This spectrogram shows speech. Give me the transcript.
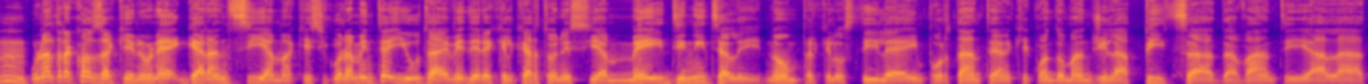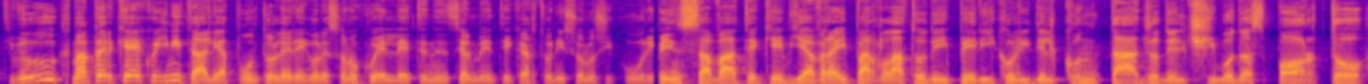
Mm. Un'altra cosa che non è garanzia ma che sicuramente aiuta è vedere che il cartone sia made in Italy, non perché lo stile è importante anche quando mangi la pizza davanti alla TV, ma perché qui in Italia appunto le regole sono quelle e tendenzialmente i cartoni sono sicuri. Pensavate che vi avrei parlato dei pericoli del contagio del cibo da sporto?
